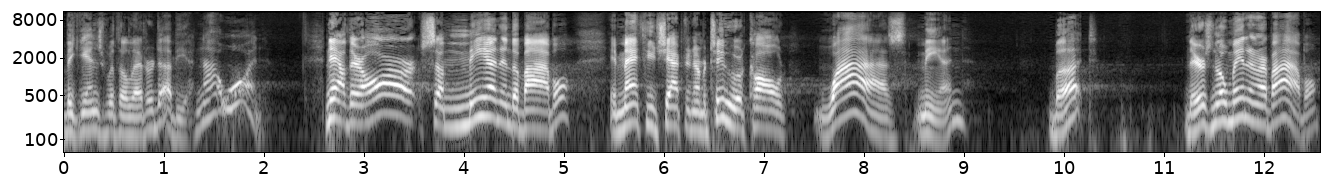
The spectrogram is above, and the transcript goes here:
begins with the letter W. Not one. Now, there are some men in the Bible, in Matthew chapter number 2, who are called wise men. But there's no men in our Bible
